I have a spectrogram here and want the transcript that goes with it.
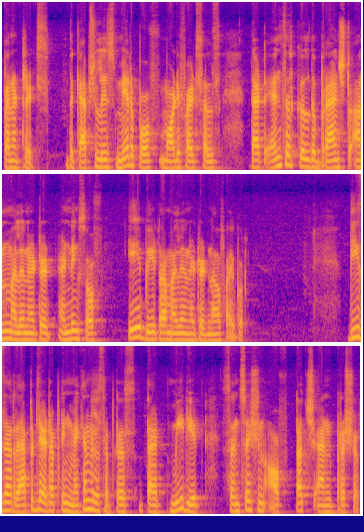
penetrates. The capsule is made up of modified cells that encircle the branched unmyelinated endings of A beta myelinated nerve fiber. These are rapidly adapting mechanoreceptors that mediate sensation of touch and pressure.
